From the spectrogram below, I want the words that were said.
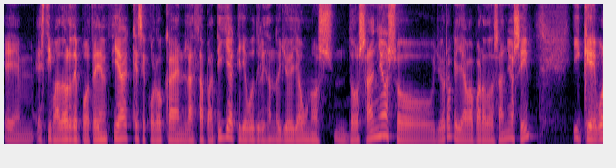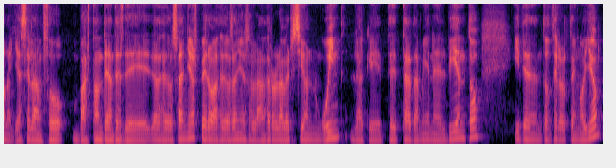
Em, estimador de potencia que se coloca en la zapatilla, que llevo utilizando yo ya unos dos años, o yo creo que ya va para dos años, sí, y que bueno, ya se lanzó bastante antes de, hace dos años, pero hace dos años se lanzaron la versión Wind, la que detecta también el viento, y desde entonces lo tengo yo.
